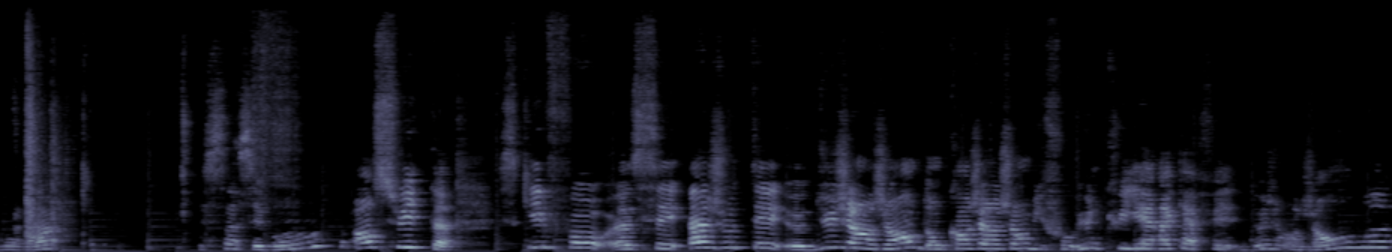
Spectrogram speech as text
Voilà. Ça, c'est bon. Ensuite, ce qu'il faut, euh, c'est ajouter euh, du gingembre. Donc, en gingembre, il faut une cuillère à café de gingembre.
